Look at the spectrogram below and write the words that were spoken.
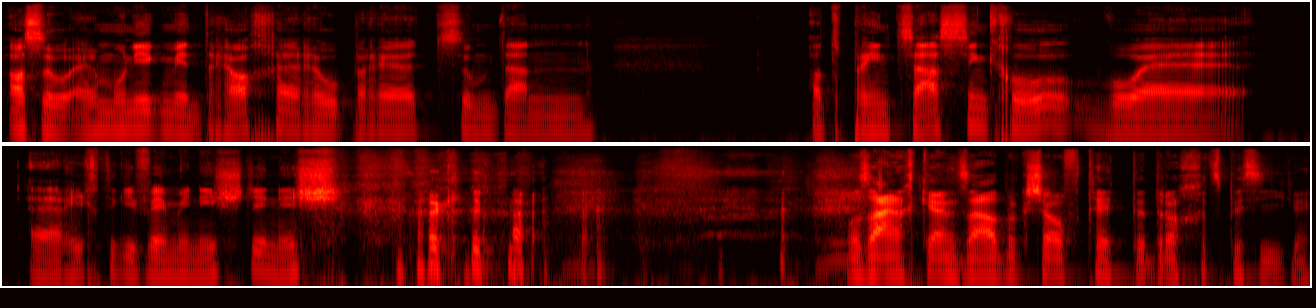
also er muss irgendwie einen Drachen erobern, um dann an die Prinzessin zu kommen, wo äh, eine richtige Feministin ist. Was er eigentlich gerne selber geschafft hätte, den Drachen zu besiegen.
